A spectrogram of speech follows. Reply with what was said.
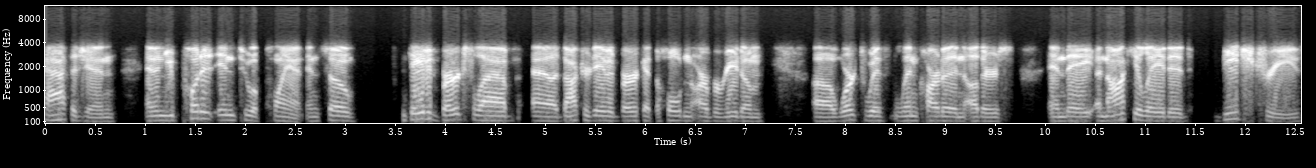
pathogen and then you put it into a plant. And so David Burke's lab, uh, Dr. David Burke at the Holden Arboretum, uh, worked with Lynn Carta and others, and they inoculated beech trees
